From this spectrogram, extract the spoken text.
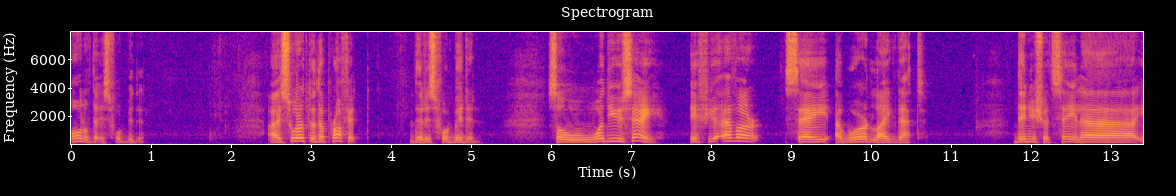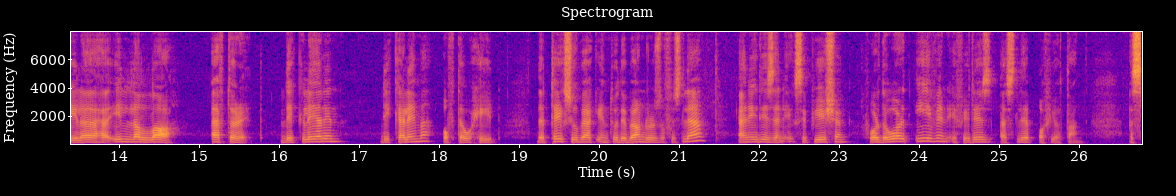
All of that is forbidden. I swear to the Prophet, that is forbidden. So, what do you say? If you ever say a word like that, then you should say La ilaha illallah after it, declaring the kalima of Tawheed that takes you back into the boundaries of Islam and it is an expiation for the word even if it is a slip of your tongue.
